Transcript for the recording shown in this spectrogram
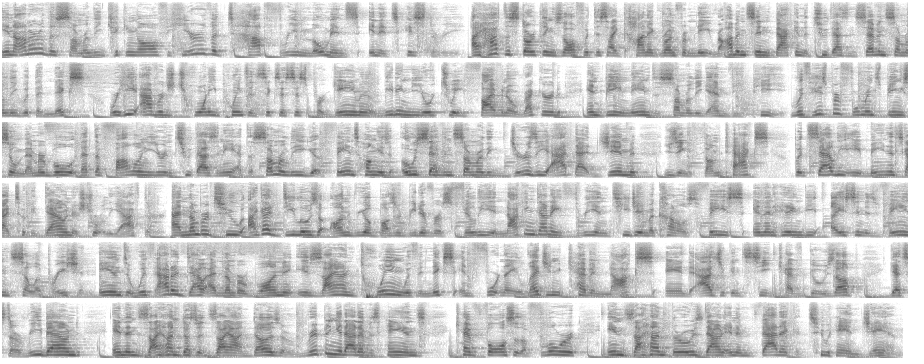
In honor of the Summer League kicking off, here are the top three moments in its history. I have to start things off with this iconic run from Nate Robinson back in the 2007 Summer League with the Knicks, where he averaged 20 points and 6 assists per game, leading New York to a 5-0 record and being named the Summer League MVP. With his performance being so memorable that the following year in 2008 at the Summer League, fans hung his 07 Summer League jersey at that gym using thumbtacks, but sadly a maintenance guy took it down shortly after. At number 2, I got D'Lo's unreal buzzer beater versus Philly, and knocking down a 3 in TJ McConnell's face and then hitting the ice in his veins celebration. And without a doubt at number 1 is Zion toying with the Knicks and Fortnite legend Kevin Knox, and as you can see Kev goes up, gets the rebound, and then Zion does what Zion does, ripping it out of his hands, Kev falls to the floor, and Zion throws down an emphatic two-hand jam.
